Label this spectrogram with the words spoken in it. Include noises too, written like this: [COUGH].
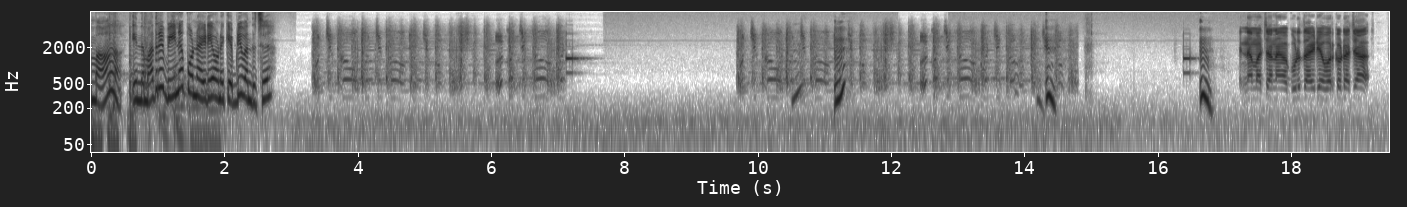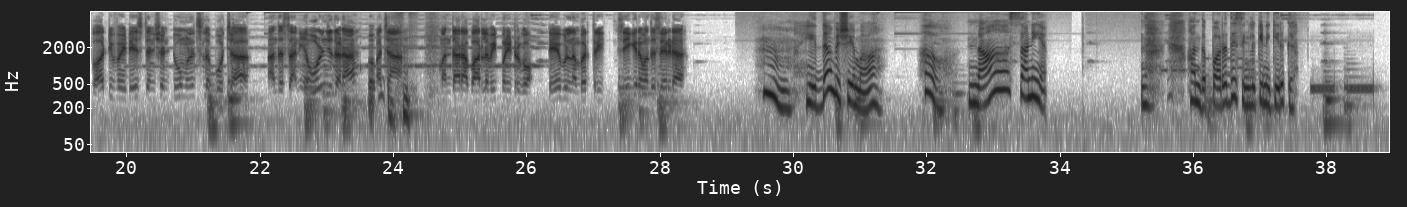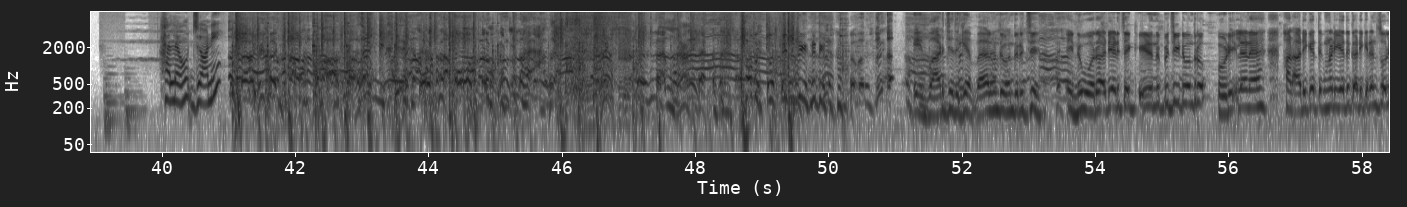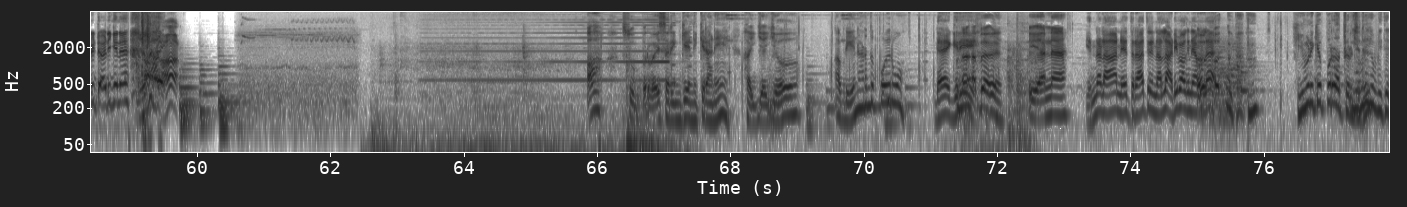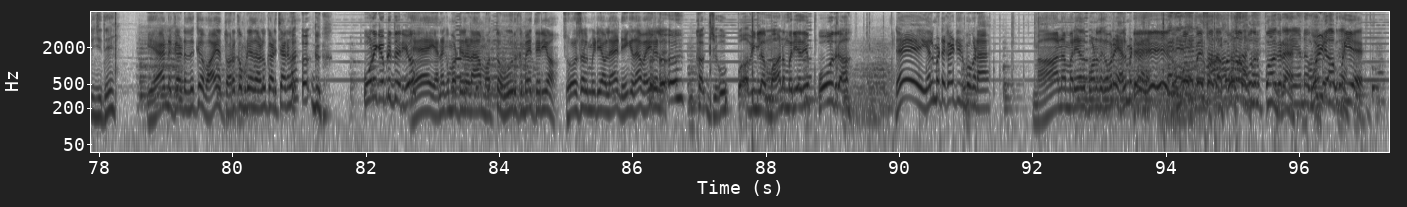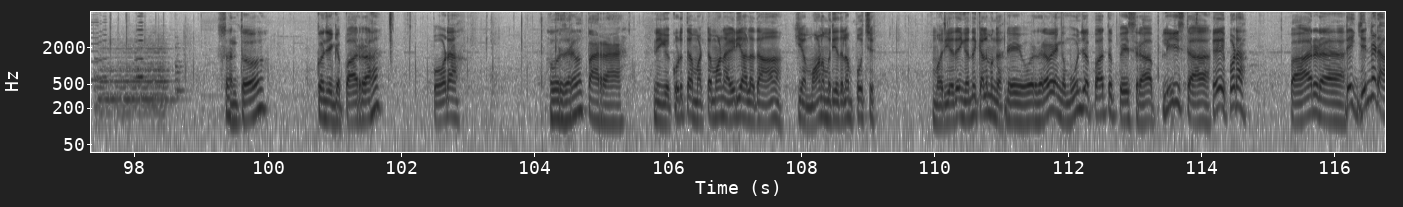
ஆமா இந்த மாதிரி வீணா போன ஐடியா உனக்கு எப்படி வந்துச்சு. என்ன மச்சான் நாங்க கொடுத்த ஐடியா ஒர்க் அவுட் ஆச்சா? Forty five days tension two மினிட்ஸ்ல போச்சா? அந்த சனியை ஒழிஞ்சுதாடா. மச்சான் [LAUGHS] மந்தாரா பார்ல வெயிட் பண்ணிட்டு இருக்கோம். டேபிள் நம்பர் த்ரீ சீக்கிரம் வந்து சேருடா. ஹம், இதான் விஷயமா? ஓ நான் சனிய அந்த பரதேசிங்களுக்கு இன்னைக்கு இருக்கு. ஹலோ ஜானி இப்ப அடிச்சதுக்கு மேல இருந்து வந்துருச்சு இன்னும் ஒரு அடி அடிச்சா கீழே இருந்து பிச்சுக்கிட்டு வந்துரும் முடியலண்ணே ஆனா அடிக்கிறதுக்கு முன்னாடி எதுக்கு அடிக்கிறேன்னு சொல்லிட்டு அடிங்கண்ணே ஆ சூப்பர்வைசர் இங்கே நிக்கிறானே ஐயையோ அப்படியே நடந்து போயிருவோம் டேய் கிரி என்ன என்னடா நேத்து ராத்திரி நல்லா அடி வாங்கினாவில இவனுக்கு எப்படா தெரிஞ்சது எப்படி தெரிஞ்சது ஏன்னு கேட்டதுக்கு வாயை திறக்க முடியாத அளவுக்கு அடிச்சாங்களா? உனக்கு எப்படி தெரியும்? ஏ எனக்கு மட்டும் இல்லடா மொத்த ஊருக்குமே தெரியும். சோஷியல் மீடியாவுல நீங்க தான் வைரல் ஐயோ பாவிங்களா மான மரியாதையே போகுதுடா. டேய் ஹெல்மெட்டை கட்டிட்டு போங்கடா. மான மரியாதை போனதுக்கு அப்புறம் ஹெல்மெட் ரொம்ப பேசாத போனா போதும் பாக்குறேன். போயிடு போய் அப்படியே. சந்தோ கொஞ்சம் இங்க பாருடா. போடா. ஒரு தடவை பாருடா. நீங்க கொடுத்த மட்டமான ஐடியால தான் என் மான மரியாதைலாம் போச்சு. மரியாதை இங்க இருந்து கிளம்புங்க. டேய் ஒரு தடவை எங்க மூஞ்ச பார்த்து பேசுறா ப்ளீஸ்டா ஏய் போடா. பாருடா. டேய் என்னடா?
